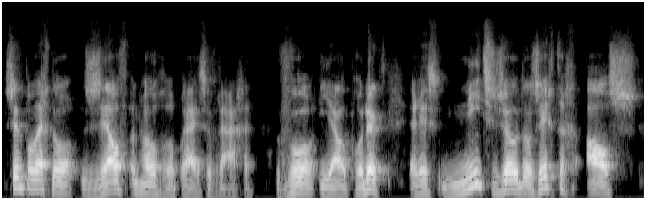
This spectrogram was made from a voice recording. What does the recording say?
Simpelweg door zelf een hogere prijs te vragen voor jouw product. Er is niets zo doorzichtig als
